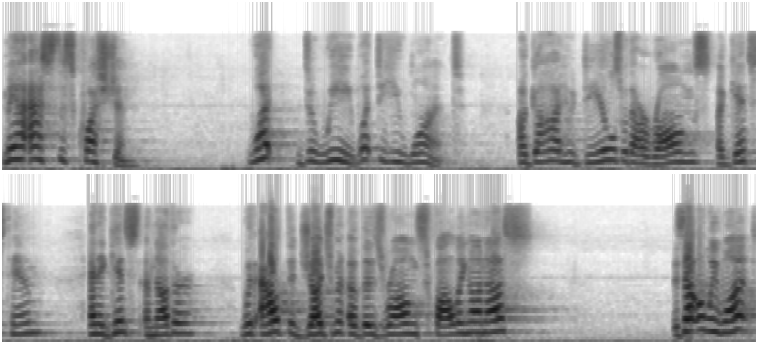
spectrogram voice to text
may I ask this question? What do we, what do you want? A God who deals with our wrongs against Him and against another without the judgment of those wrongs falling on us? Is that what we want?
